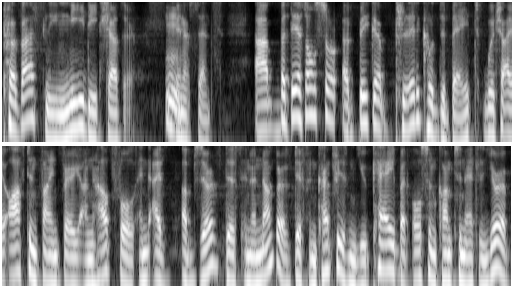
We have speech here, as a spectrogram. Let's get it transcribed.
perversely need each other mm. in a sense. Uh, but there's also a bigger political debate, which I often find very unhelpful. And I've observed this in a number of different countries in the UK, but also in continental Europe,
